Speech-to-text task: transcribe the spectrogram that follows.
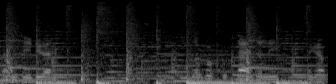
สามสี่เดือน เราก็ขุดได้ต้นนี้นะครับ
